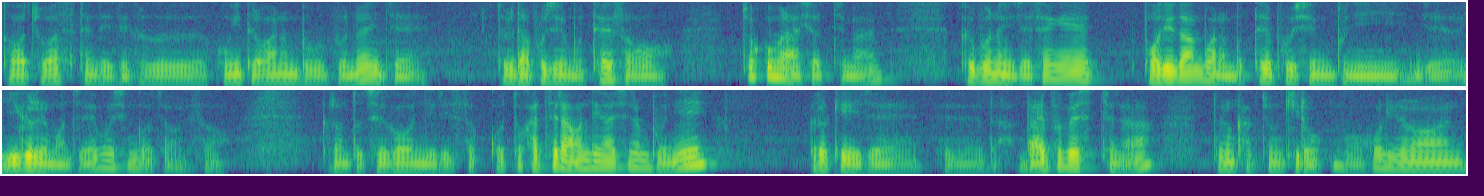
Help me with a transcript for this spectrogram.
더 좋았을 텐데 이제 그 공이 들어가는 부분은 이제 둘 다 보지를 못해서 조금은 아쉬웠지만 그분은 이제 생애 버디도 한 번은 못 해보신 분이 이제 이글을 먼저 해보신 거죠. 그래서 그런 또 즐거운 일이 있었고 또 같이 라운딩 하시는 분이 그렇게 이제 그 life best나 또는 각종 기록, 뭐 홀인원,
